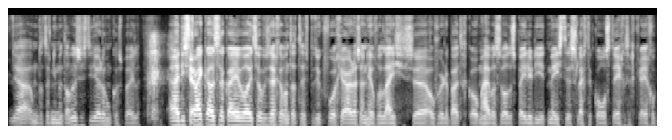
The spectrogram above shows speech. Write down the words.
Ja, omdat er niemand anders is die derde honk kan spelen. Uh, die strikeouts, daar kan je wel iets over zeggen. Want dat heeft natuurlijk vorig jaar, daar zijn heel veel lijstjes uh, over naar buiten gekomen. Hij was wel de speler die het meeste slechte calls tegen zich kreeg op,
